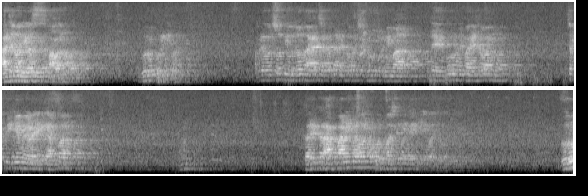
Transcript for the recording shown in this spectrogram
આજનો દિવસ પાવન ગુરુ પૂર્ણિમા. આપણે વર્ષોથી ઉજવતા આવ્યા છે ગુરુ પૂર્ણિમા એટલે ગુરુને પાસે જવાનું ચપટી જે મેળવે એ આપવાનું ખરેખર આપવાની જવાનું ગુરુ પાસેથી કઈ લેવા જવાનું गुरु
